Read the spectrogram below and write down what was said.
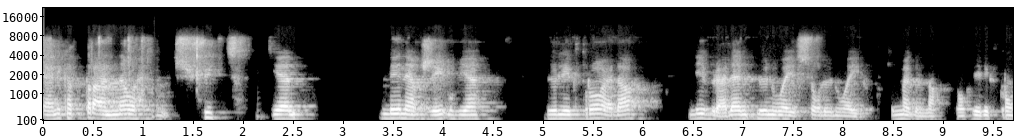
يعني كطرى عندنا واحد الشوت ديال لينيرجي أو بيان دو ليكترون على ليبر على لو نوايو سور لو نوايو كما قلنا. دونك ليكترون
